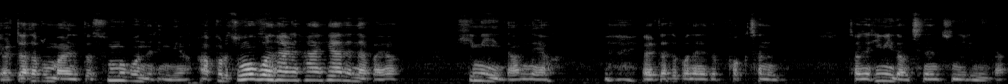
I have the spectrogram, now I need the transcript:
열다섯 번 만에 또 스무 번을 했네요. 앞으로 스무 번 해야 되나봐요. 힘이 남네요. 열다섯 번 해도 벅찼는데. 저는 힘이 넘치는 준일입니다.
